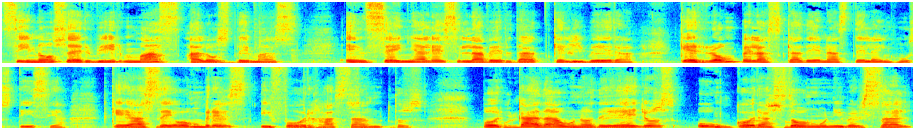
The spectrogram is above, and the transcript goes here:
sino servir más a los demás. Enséñales la verdad que libera, que rompe las cadenas de la injusticia, que hace hombres y forja santos. Por cada uno de ellos un corazón universal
